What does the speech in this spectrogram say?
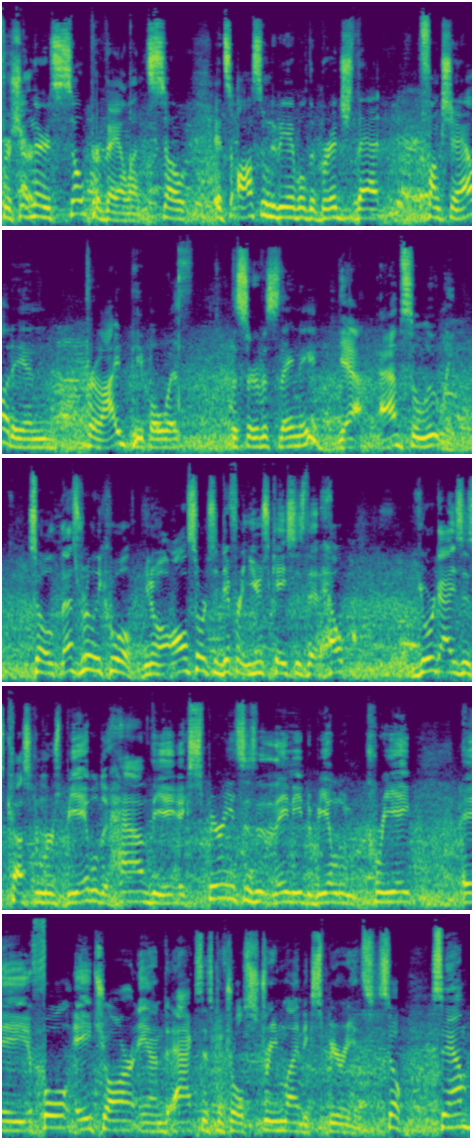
For sure. And they're so prevalent. So it's awesome to be able to bridge that functionality and provide people with the service they need. Yeah, absolutely. So that's really cool. You know, all sorts of different use cases that help your guys' customers be able to have the experiences that they need to be able to create a full HR and access control streamlined experience. So, Sam,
